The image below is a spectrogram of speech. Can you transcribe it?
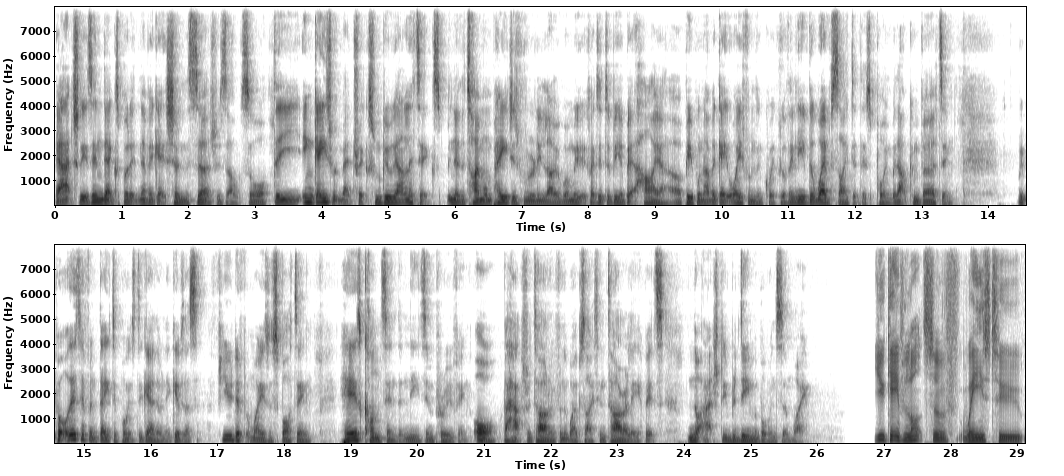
it actually is indexed, but it never gets shown in the search results, or the engagement metrics from Google Analytics, you know, the time on page is really low when we expect it to be a bit higher, or people navigate away from them quickly, or they leave the website at this point without converting. We put all these different data points together and it gives us a few different ways of spotting here's content that needs improving, or perhaps retiring from the website entirely if it's not actually redeemable in some way. You gave lots of ways to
